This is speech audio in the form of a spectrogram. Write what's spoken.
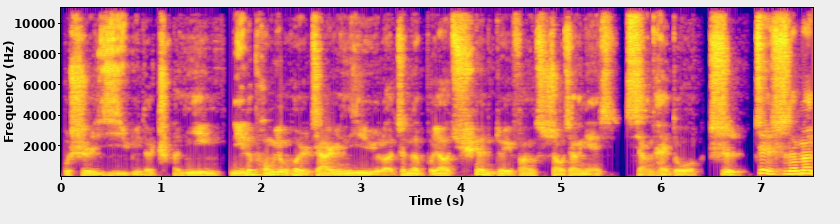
不是抑郁的成因。你的朋友或者家人抑郁了，真的不要劝对方少想点，想太多，是这是他妈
